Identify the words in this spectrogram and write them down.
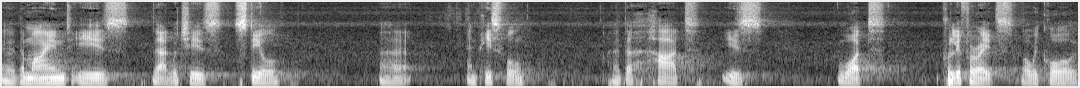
Uh, the mind is that which is still uh, and peaceful. Uh, the heart is what proliferates, what we call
